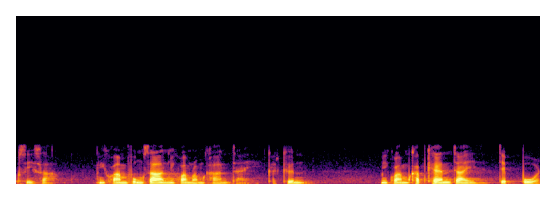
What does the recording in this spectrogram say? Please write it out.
กศีรษะ มีความฟุ้งซ่านมีความรำคาญใจเกิดขึ้น มีความคับแค้นใจ เจ็บปวด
